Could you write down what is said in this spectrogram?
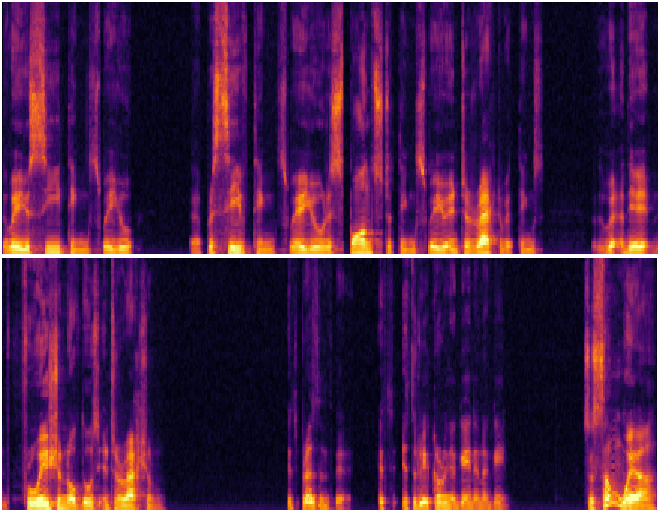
The way you see things, where you uh, perceive things, where you respond to things, where you interact with things, the fruition of those interaction, it's present there. It's, it's recurring again and again. So somewhere,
